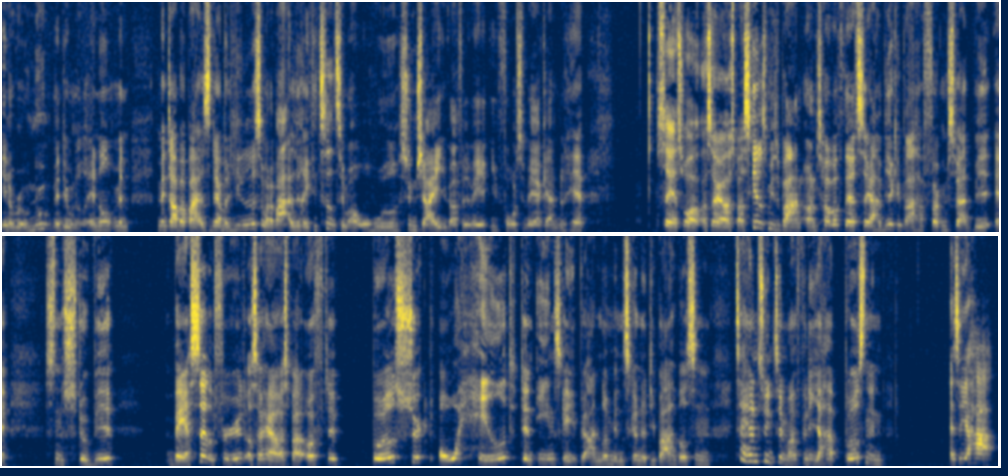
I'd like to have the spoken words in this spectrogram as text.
in a row nu, men det er jo noget andet. Men, men der var bare, altså, der var lille, så var der bare aldrig rigtig tid til mig overhovedet, synes jeg i hvert fald, hvad jeg, i forhold til, hvad jeg gerne vil have. Så jeg tror, og så er jeg også bare skilsmissebarn on top of that, så jeg har virkelig bare haft fucking svært ved at sådan stå ved, hvad jeg selv følte, og så har jeg også bare ofte både søgt og hadet den egenskab ved andre mennesker, når de bare har været sådan, tag hensyn til mig, fordi jeg har både sådan en, altså jeg har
